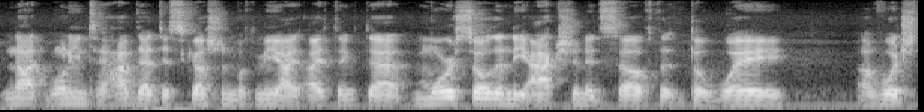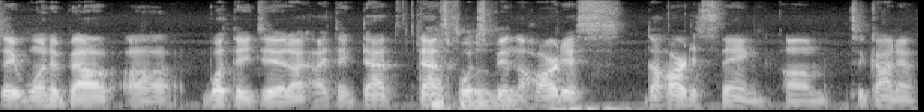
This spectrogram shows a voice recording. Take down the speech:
not wanting to have that discussion with me, I, I think that more so than the action itself, the, the way of which they went about uh, what they did, I, I think that that's what's been the hardest the hardest thing um, to kind of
